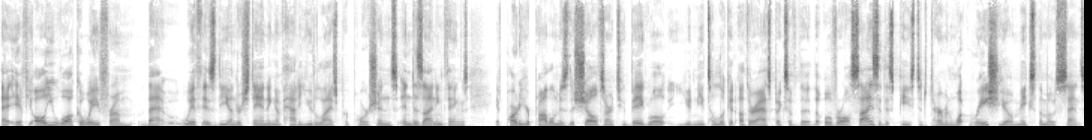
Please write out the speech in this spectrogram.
If all you walk away from that with is the understanding of how to utilize proportions in designing things, if part of your problem is the shelves aren't too big, well, you need to look at other aspects of the, the overall size of this piece to determine what ratio makes the most sense.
